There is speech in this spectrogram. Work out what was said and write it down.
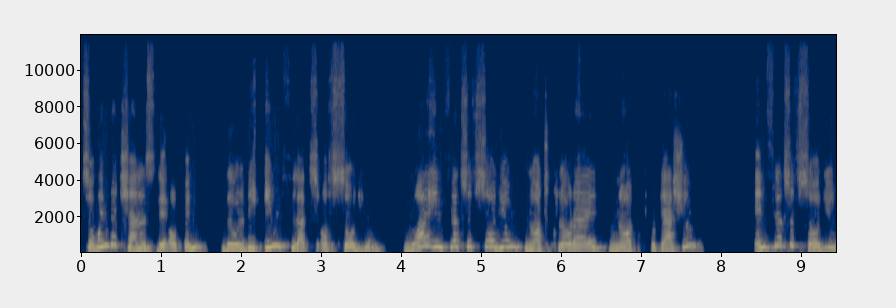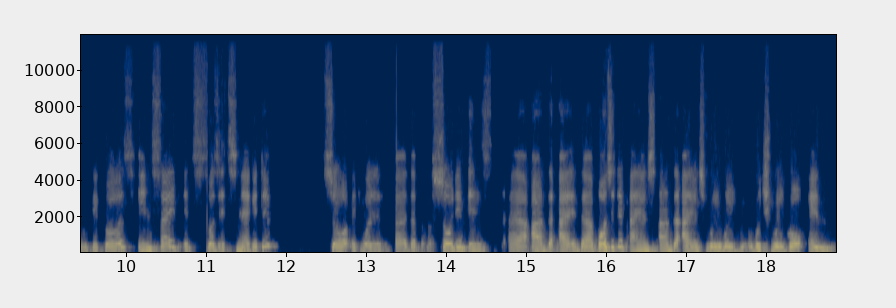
So when the channels they open, there will be influx of sodium. Why influx of sodium, not chloride, not potassium? Influx of sodium because inside it's because it's negative. So it will uh, the sodium is uh, are the uh, the positive ions are the ions will will which will go in.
